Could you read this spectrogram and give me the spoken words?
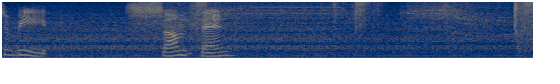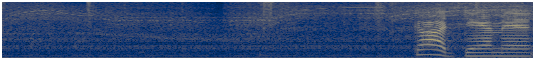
To be something. God damn it.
